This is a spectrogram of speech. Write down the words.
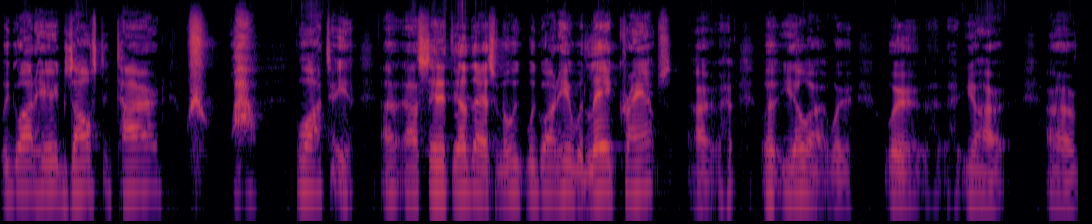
We go out here exhausted, tired. Whew, wow. Boy, I tell you, I, I, said it the other day. I said, we, we go out here with leg cramps. Our, you know, uh, our, we're, we're, you know, our, our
